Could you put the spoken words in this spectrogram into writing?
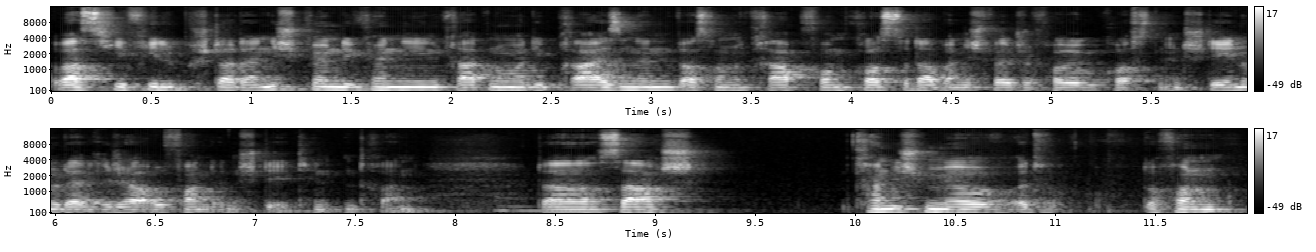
was hier viele Bestatter nicht können. Die können Ihnen gerade nur mal die Preise nennen, was so eine Grabform kostet, aber nicht welche Folgekosten entstehen oder welcher Aufwand entsteht hinten dran. Da sage ich, kann ich mir davon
